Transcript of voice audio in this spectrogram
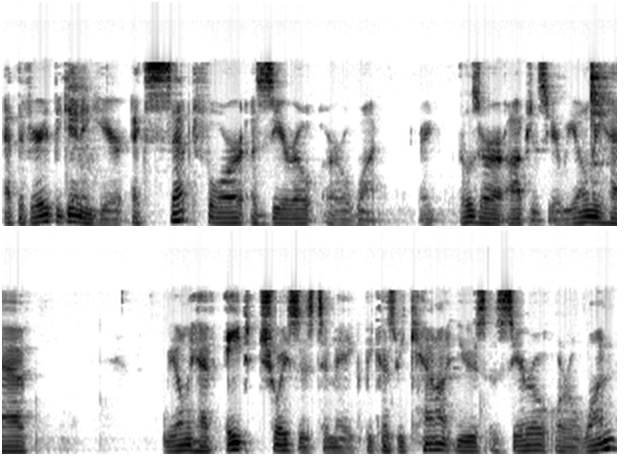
at the very beginning here, except for a zero or a one, right? Those are our options here. We only have we only have eight choices to make because we cannot use a zero or a one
